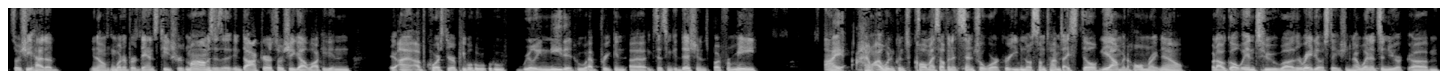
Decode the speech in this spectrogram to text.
so she had a you know one of her dance teachers' moms is a doctor, so she got lucky. And I, of course, there are people who who really need it who have pre uh, existing conditions, but for me, I, I I wouldn't call myself an essential worker, even though sometimes I still, yeah, I'm at home right now, but I'll go into uh, the radio station. I went into New York, um,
